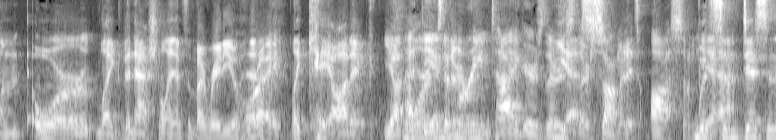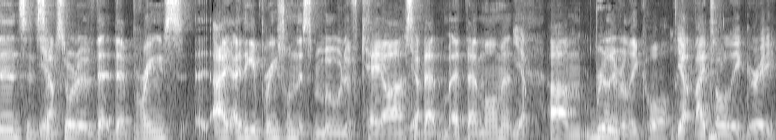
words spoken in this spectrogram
um, or like the national anthem by Radiohead. Right. Like chaotic Yeah, at the end of are- Marine Tigers, there's Yes. there's some, and it's awesome. with yeah. some dissonance and some Yep. Sort of that, that brings I, I think it brings from this mood of chaos Yep. at that at that moment. Yep. Um, really, really cool. Yep, I totally agree.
